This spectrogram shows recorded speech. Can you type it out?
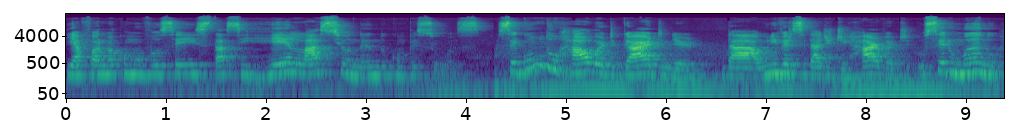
e a forma como você está se relacionando com pessoas. Segundo Howard Gardner, da Universidade de Harvard, o ser humano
